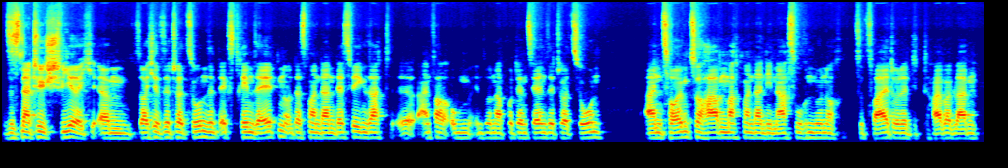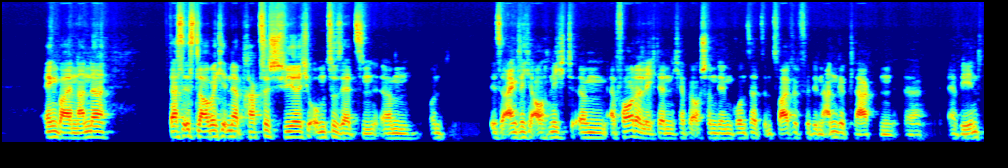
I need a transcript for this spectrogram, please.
Es ist natürlich schwierig. Ähm, solche Situationen sind extrem selten und dass man dann deswegen sagt, äh, einfach um in so einer potenziellen Situation einen Zeugen zu haben, macht man dann die Nachsuchen nur noch zu zweit oder die Treiber bleiben eng beieinander. Das ist, glaube ich, in der Praxis schwierig umzusetzen ähm, und ist eigentlich auch nicht ähm, erforderlich, denn ich habe ja auch schon den Grundsatz im Zweifel für den Angeklagten äh, erwähnt.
